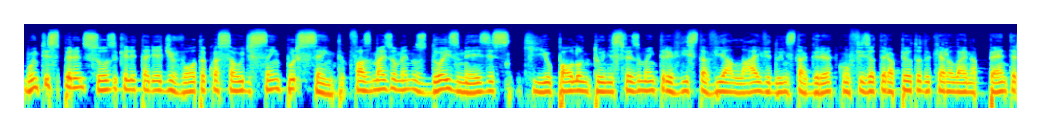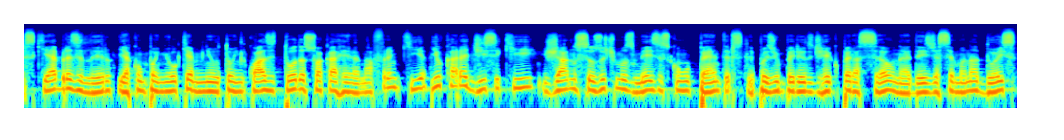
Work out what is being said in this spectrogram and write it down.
muito esperançoso que ele estaria de volta com a saúde 100%. Faz mais ou menos dois meses que o Paulo Antunes fez uma entrevista via live do Instagram com o fisioterapeuta do Carolina Panthers, que é brasileiro e acompanhou o Cam Newton em quase toda a sua carreira na franquia. E o cara disse que já nos seus últimos meses com o Panthers, depois de um período de recuperação, né, desde a semana 2,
